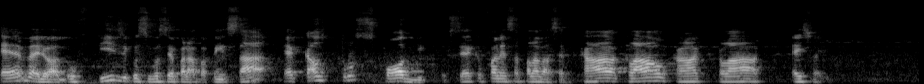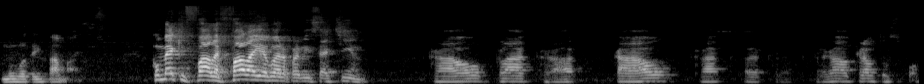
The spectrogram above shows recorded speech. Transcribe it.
É, velho, o físico, se você parar para pensar, é claustrofóbico. Se é que eu falei essa palavra certa. Clau, clau, clau, é isso aí. Não vou tentar mais. Como é que fala? Fala aí agora para mim certinho cal, cla, cla, cal, cla, cla, crautospor.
